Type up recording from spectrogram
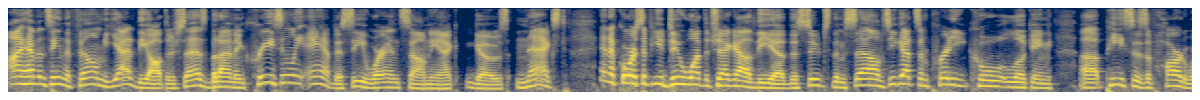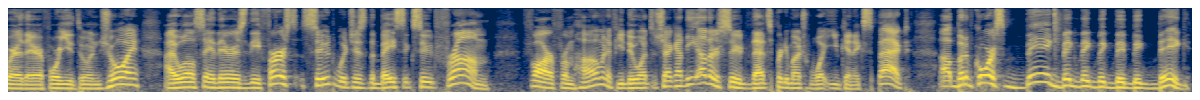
I haven't seen the film yet, the author says, but I'm increasingly amped to see where Insomniac goes next. And of course, if you do want to check out the, uh, the suits themselves, you got some pretty cool looking uh, pieces of hardware there for you to enjoy. I will say there is the first suit, which is the basic suit from Far From Home. And if you do want to check out the other suit, that's pretty much what you can expect. Uh, but of course, big, big, big, big, big, big, big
